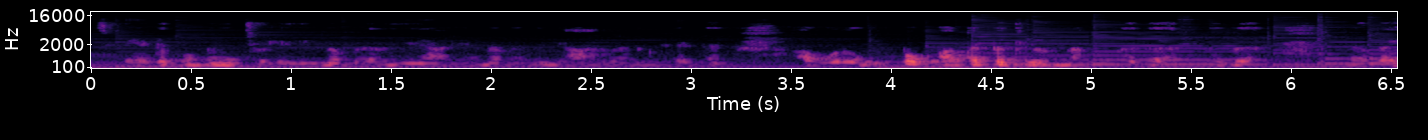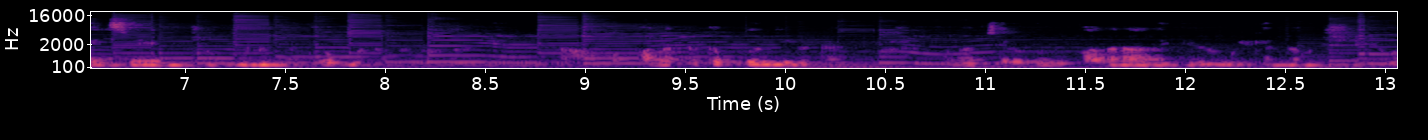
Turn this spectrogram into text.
சரி எடுக்கணும்னு சொல்லி என்ன பிறகு யார் என்ன வேணும் யார் வேணும்னு கேட்டேன் அவங்க ரொம்ப பதட்டத்தில் இருந்தாங்க பிரதர் பிரதர் தயவு செய்ய ஜோம் பண்ணுங்க ஜோம் பண்ணுங்க நான் அவங்க பதட்டத்தை புரிஞ்சுக்கிட்டேன் ஆனால் சில கொஞ்சம் பதறாதீங்க. உங்களுக்கு என்ன விஷயம்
